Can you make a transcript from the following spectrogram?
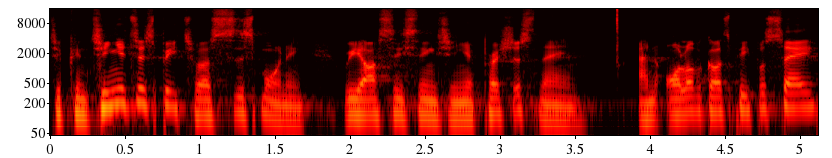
to continue to speak to us this morning. We ask these things in your precious name. And all of God's people say,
